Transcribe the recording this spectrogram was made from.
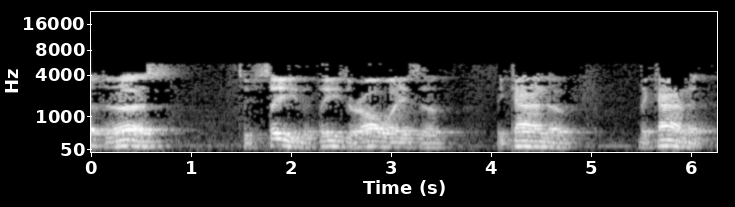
up to us to see that these are always of the kind of the kind that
